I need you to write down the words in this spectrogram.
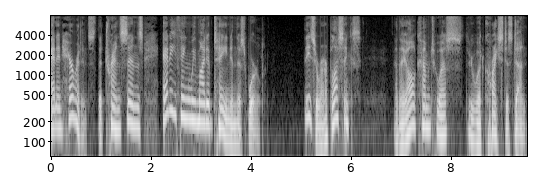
an inheritance that transcends anything we might obtain in this world. These are our blessings, and they all come to us through what Christ has done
